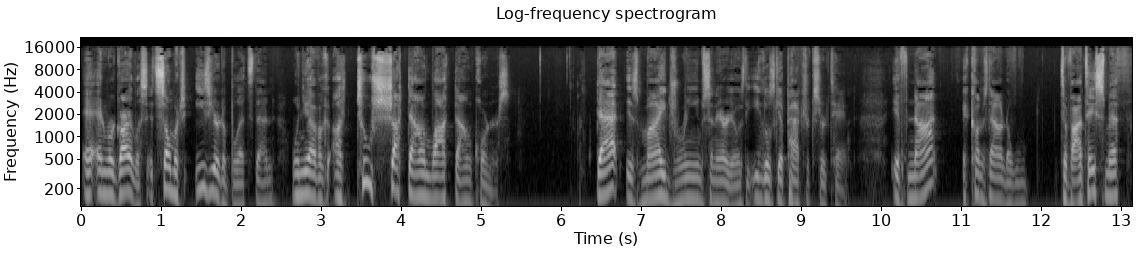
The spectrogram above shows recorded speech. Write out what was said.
And, and, regardless, it's so much easier to blitz then when you have a, a two shutdown, lockdown corners. That is my dream scenario: is the Eagles get Patrick Surtain. If not, it comes down to DeVonta Smith,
